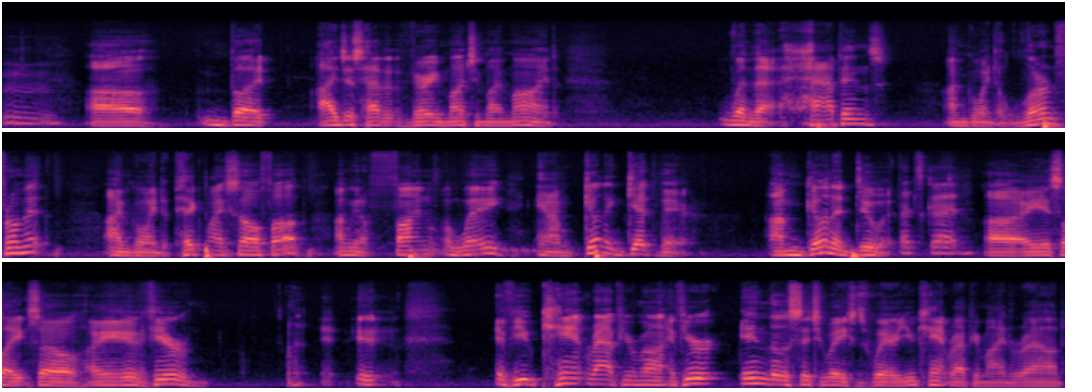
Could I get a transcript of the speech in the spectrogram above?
Mm. Uh, but I just have it very much in my mind. When that happens, I'm going to learn from it. I'm going to pick myself up. I'm going to find a way, and I'm going to get there. I'm going to do it. That's good. Uh, I mean, it's like, so, I mean, if you're, if you can't wrap your mind, if you're in those situations where you can't wrap your mind around,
